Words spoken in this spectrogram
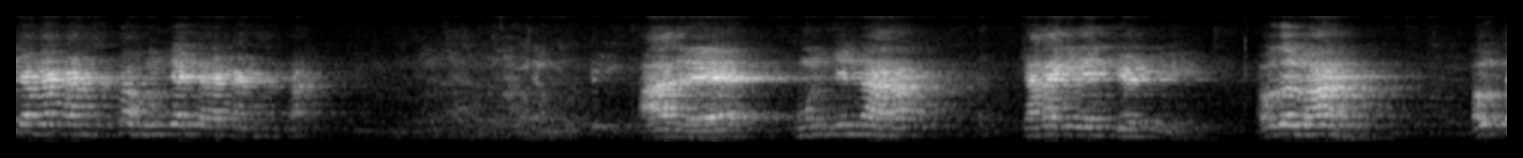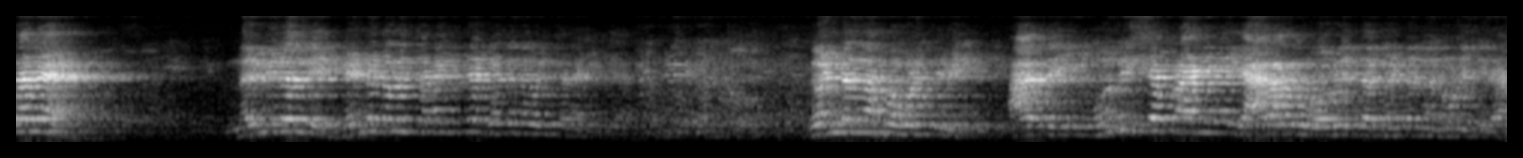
ಚೆನ್ನಾಗಿ ಕಾಣಿಸುತ್ತಾ, ಹುಂಜ ಚೆನ್ನಾಗಿ ಕಾಣಿಸುತ್ತಾ? ಆದ್ರೆ ಹುಂಜಿನ ಚೆನ್ನಾಗಿದೆ ಅಂತ ಹೇಳ್ತೀವಿ. ಹೌದಲ್ವಾ? ಹೌದಾನೆ ನವಿರಲ್ಲಿ ನವಿಲಲ್ಲಿ ಹೆಣ್ಣು ನವಿಲು ಚೆನ್ನಾಗಿದೆಯಾ ಗಂಡು ನವಿಲು ಚೆನ್ನಾಗಿದೆಯಾ? ಗಂಡನ್ನ ಹೊಗಳ್ತೀವಿ ಆದ್ರೆ ಈ ಮನುಷ್ಯ ಪ್ರಾಣಿನ ಯಾರಾದ್ರೂ ಹೊಗಳಿದ್ದ ಗಂಡನ್ನ ನೋಡಿದ್ದೀರಾ?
